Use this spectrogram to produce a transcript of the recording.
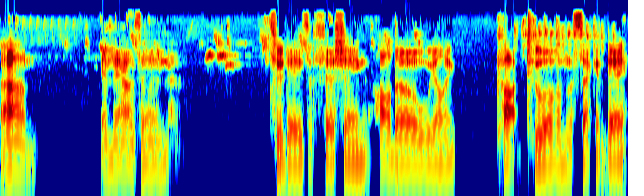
Um, and that was in two days of fishing, although we only caught two of them the second day.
